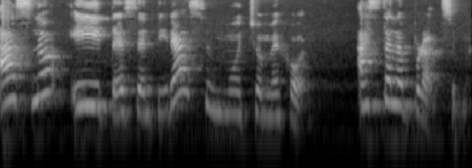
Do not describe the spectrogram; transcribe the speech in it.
Hazlo y te sentirás mucho mejor. Hasta la próxima.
